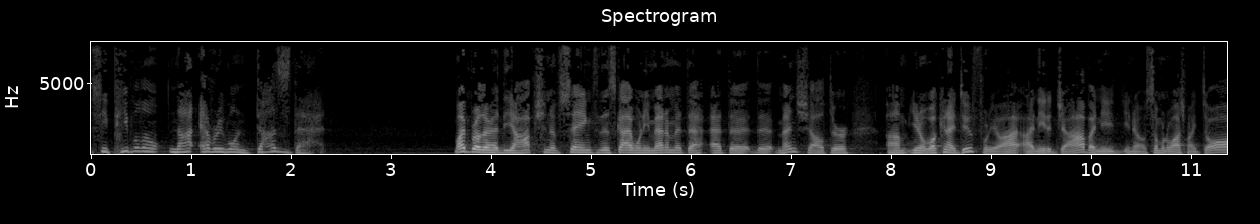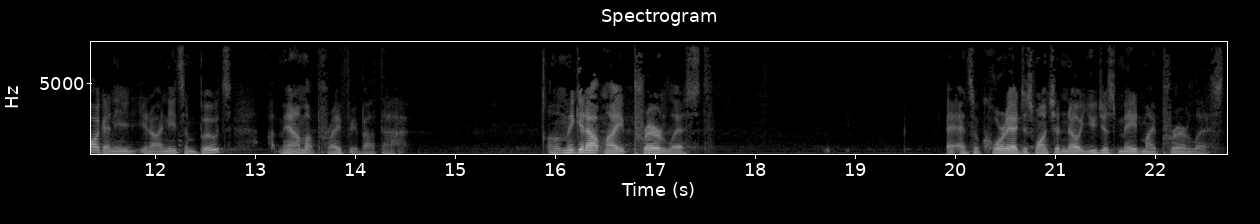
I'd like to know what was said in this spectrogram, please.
see, people don't. Not everyone does that. My brother had the option of saying to this guy when he met him at the at the, the men's shelter, um, you know, what can I do for you? I, I need a job. I need you know someone to watch my dog. I need you know I need some boots. Man, I'm gonna pray for you about that. Let me get out my prayer list. And so, Corey, I just want you to know you just made my prayer list.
